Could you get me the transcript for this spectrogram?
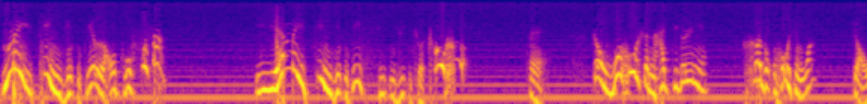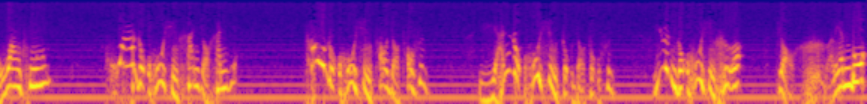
没进京给老主扶丧。也没进京给新君去朝贺。哎，这武侯是哪几个人呢？河东侯姓王，叫王重荣；华州侯姓韩，叫韩建；曹州侯姓曹，叫曹顺；兖州侯姓周，叫周顺；云州侯姓何，叫何连多。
